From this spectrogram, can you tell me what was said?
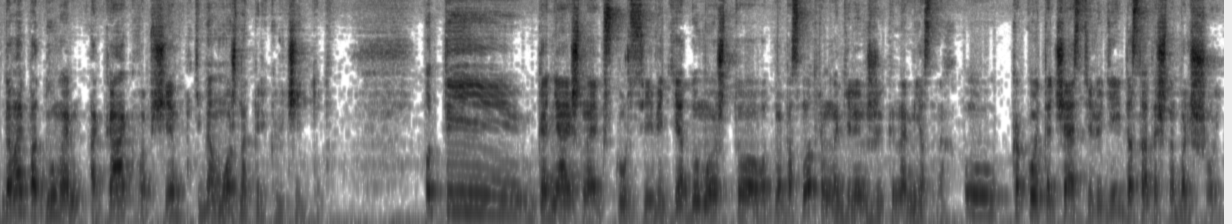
Давай подумаем, а как вообще тебя можно переключить тут вот ты гоняешь на экскурсии. Ведь я думаю, что вот мы посмотрим на Геленджик и на местных. У какой-то части людей достаточно большой.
